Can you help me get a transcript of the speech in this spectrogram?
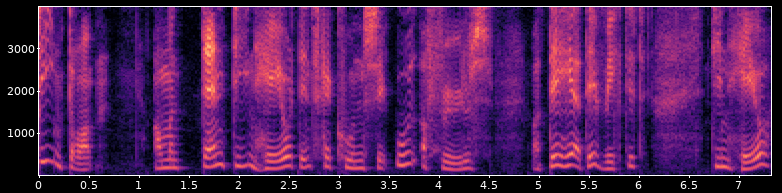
din drøm om, hvordan din have den skal kunne se ud og føles. Og det her, det er vigtigt. Din have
